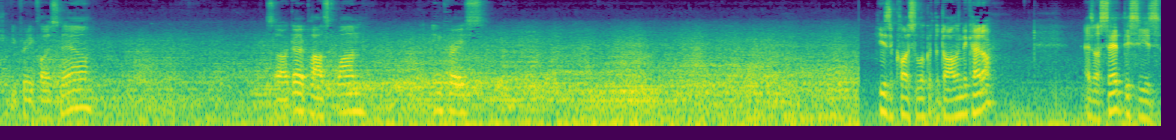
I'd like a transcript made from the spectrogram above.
Should be pretty close now. So I go past one, increase, Here's a closer look at the dial indicator. As I said, this is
